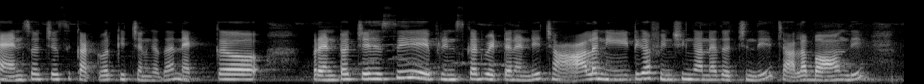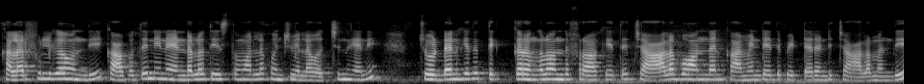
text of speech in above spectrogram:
హ్యాండ్స్ వచ్చేసి కట్ వర్క్ ఇచ్చాను కదా నెక్ ఫ్రంట్ వచ్చేసి ప్రిన్స్ కట్ పెట్టానండి. చాలా నీట్గా ఫినిషింగ్ అనేది వచ్చింది చాలా బాగుంది కలర్ఫుల్గా ఉంది. కాకపోతే నేను ఎండలో తీస్తాం వల్ల కొంచెం ఇలా వచ్చింది కానీ చూడడానికి అయితే తిక్క రంగులో ఉంది ఫ్రాక్ అయితే చాలా బాగుందని కామెంట్ అయితే పెట్టారండి చాలామంది.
